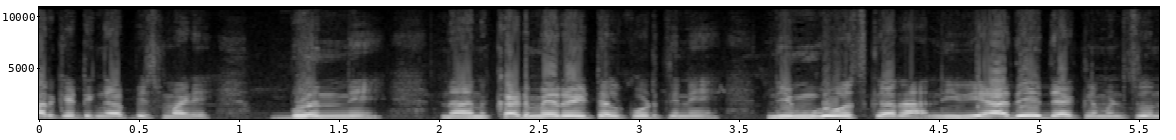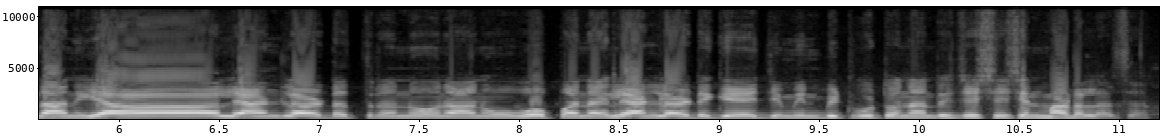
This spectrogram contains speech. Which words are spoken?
ಮಾರ್ಕೆಟಿಂಗ್ ಆಫೀಸ್ ಮಾಡಿ, ಬನ್ನಿ, ನಾನು ಕಡಿಮೆ ರೇಟಲ್ಲಿ ಕೊಡ್ತೀನಿ. ನಿಮಗೋಸ್ಕರ ನೀವು ಯಾವುದೇ ಡಾಕ್ಯುಮೆಂಟ್ಸು, ನಾನು ಯಾವ ಲ್ಯಾಂಡ್ ಲಾರ್ಡ್ ಹತ್ರನೂ ನಾನು ಓಪನ್ ಆಗಿ ಲ್ಯಾಂಡ್ ಲಾರ್ಡ್ಗೆ ಜಮೀನು ಬಿಟ್ಬಿಟ್ಟು ನಾನು ರಿಜಿಸ್ಟ್ರೇಷನ್ ಮಾಡಲ್ಲ ಸರ್.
